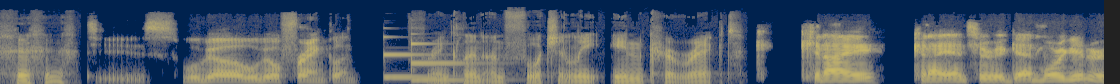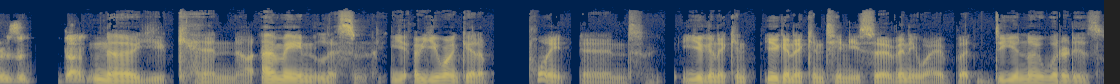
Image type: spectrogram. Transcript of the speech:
Jeez. We'll go. We'll go Franklin. Franklin, unfortunately, incorrect. Can I can I answer again, Morgan, or is it done? No, you cannot. I mean, listen, you, you won't get a point, and you're gonna con- you're gonna continue serve anyway. But do you know what it is?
